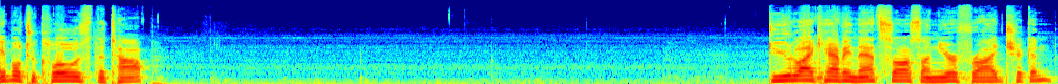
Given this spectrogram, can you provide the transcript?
able to close the top? Do you like having that sauce on your fried chicken?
